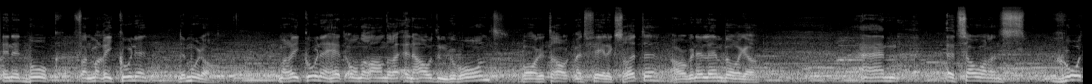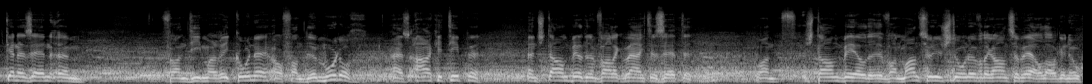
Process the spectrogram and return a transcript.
in het boek van Marie Koenen, de moeder. Marie Koenen heeft onder andere in Houten gewoond, was getrouwd met Felix Rutte, ook een Limburger. En het zou wel eens goed kunnen zijn van die Marie Koenen, of van de moeder als archetype, een standbeeld in Valkberg te zetten. Want standbeelden van Manslief staan over de hele wereld al genoeg.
